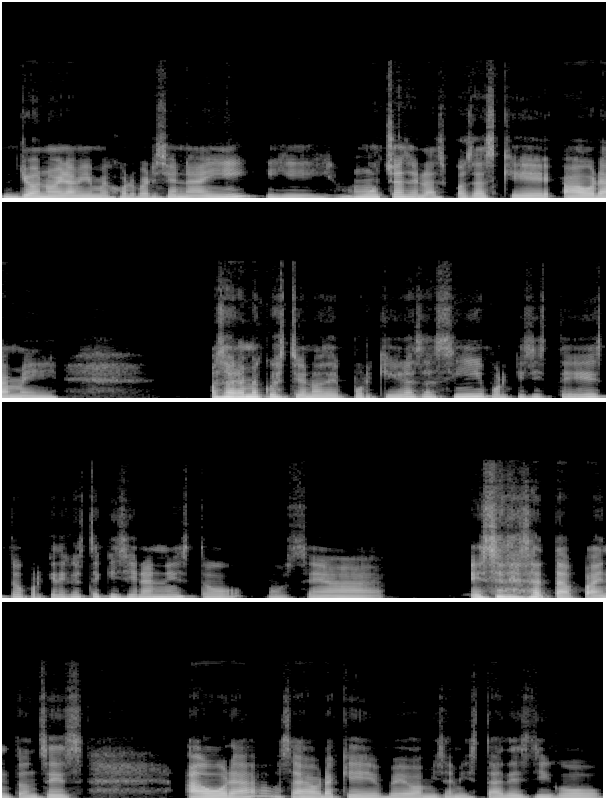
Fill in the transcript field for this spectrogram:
yo no era mi mejor versión ahí y muchas de las cosas que ahora me o sea, ahora me cuestiono de por qué eras así, por qué hiciste esto, por qué dejaste que hicieran esto, o sea, es en esa etapa. Entonces, ahora, o sea, ahora que veo a mis amistades, digo,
